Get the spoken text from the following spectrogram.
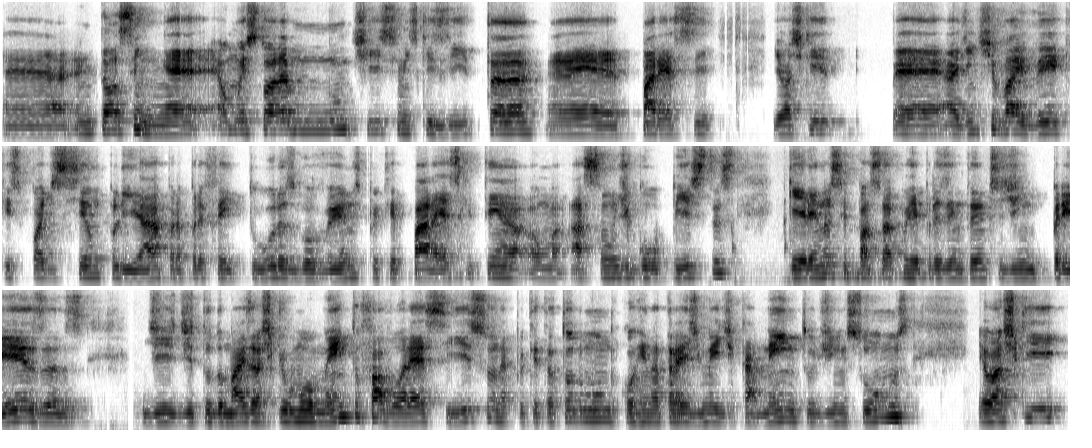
É, então, assim, é, é, uma história muitíssimo esquisita, é, parece... Eu acho que é, a gente vai ver que isso pode se ampliar para prefeituras, governos, porque parece que tem uma ação de golpistas querendo se passar por representantes de empresas, de, de tudo mais. Acho que o momento favorece isso, né? Porque está todo mundo correndo atrás de medicamento, de insumos. Eu acho que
